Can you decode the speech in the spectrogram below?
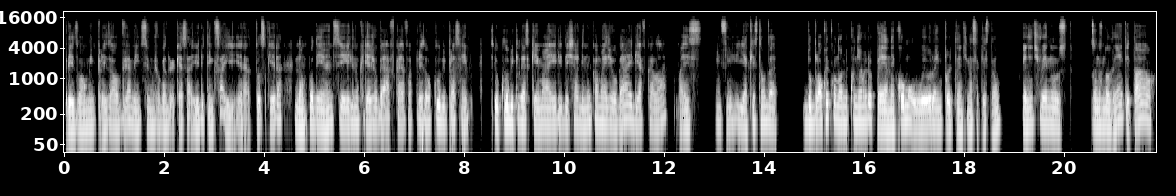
preso a uma empresa. Obviamente, se um jogador quer sair, ele tem que sair. Era tosqueira não poder antes e ele não queria jogar, ficava preso ao clube para sempre. se o clube quisesse queimar ele e deixar ele nunca mais jogar, ele ia ficar lá. Mas, enfim, e a questão da, do bloco econômico União Europeia, né? Como o euro é importante nessa questão. A gente vê nos anos 90 e tal,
